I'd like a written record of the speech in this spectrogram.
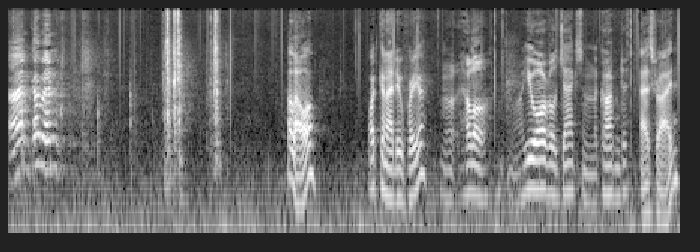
I'm coming. Hello. What can I do for you? Uh, hello. Are you Orville Jackson, the carpenter? That's right.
